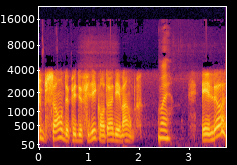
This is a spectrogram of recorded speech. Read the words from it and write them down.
soupçons de pédophilie contre un des membres. Ouais. Et là,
